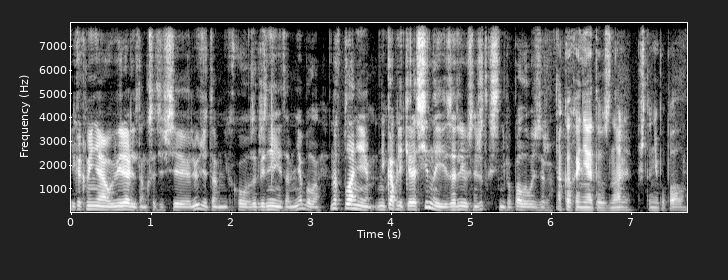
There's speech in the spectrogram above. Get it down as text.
и, как меня уверяли там, кстати, все люди, там никакого загрязнения там не было. Ну, в плане ни капли керосина и заливочной жидкости не попало в озеро. А как они это узнали, что не попало?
